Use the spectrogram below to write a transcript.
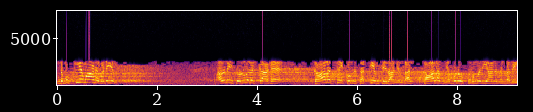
இந்த முக்கியமான விடயம் அதனை சொல்வதற்காக காலத்தை கொண்டு சத்தியம் செய்தான் என்றால் காலம் எவ்வளவு பெருமதியானது என்பதை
